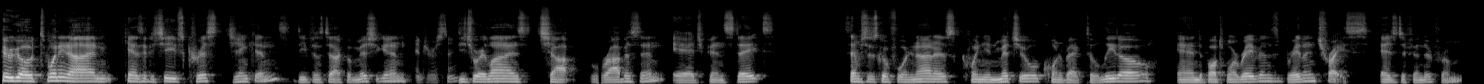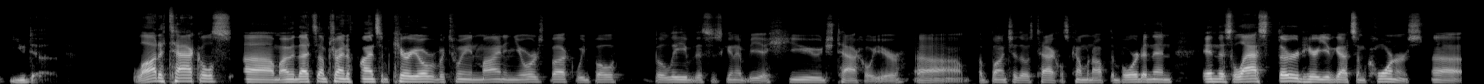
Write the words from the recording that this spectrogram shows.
Here we go. 29, Kansas City Chiefs, Chris Jenkins, defense tackle, Michigan. interesting. Detroit Lions, Chop Robinson, Edge Penn State. San Francisco 49ers, Quinyon Mitchell, cornerback Toledo. And the Baltimore Ravens, Bralen Trice, edge defender from UW. A lot of tackles. Um, I mean, that's I'm trying to find some carryover between mine and yours, Buck. We both believe this is going to be a huge tackle year. Um, a bunch of those tackles coming off the board, and then in this last third here, you've got some corners, uh,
